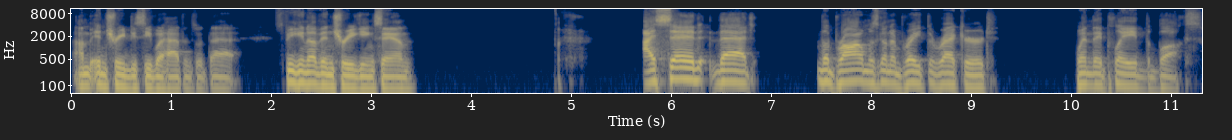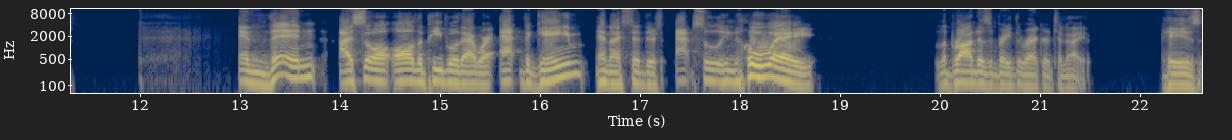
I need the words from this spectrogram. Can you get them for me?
I'm intrigued to see what happens with that. Speaking of intriguing, Sam, I said that LeBron was going to break the record when they played the Bucks. And then I saw all the people that were at the game, and I said, There's absolutely no way LeBron doesn't break the record tonight. His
